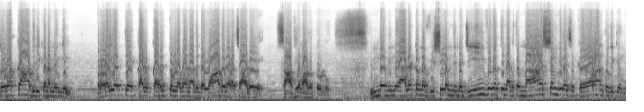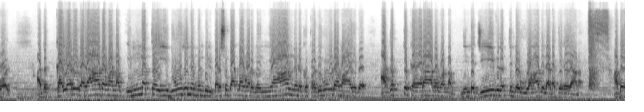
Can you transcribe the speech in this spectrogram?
തുറക്കാതിരിക്കണമെങ്കിൽ പ്രളയത്തെക്കാൾ കരുത്തുള്ളവൻ അതിന്റെ വാതിലടച്ചാലേ സാധ്യമാകത്തുള്ളൂ. ഇന്ന് നിന്നെ അലട്ടുന്ന വിഷയം നിന്റെ ജീവിതത്തിനകത്ത് നാശം വിതച്ച് കയറാൻ കൊതിക്കുമ്പോൾ അത് കയറി വരാതെ വണ്ണം ഇന്നത്തെ ഈ ദൂതിന്റെ മുൻപിൽ പരിശുദ്ധാത്മാവ് പറഞ്ഞു ഞാൻ നിനക്ക് പ്രതികൂലമായത് അകത്ത് കയറാതെ വണ്ണം നിന്റെ ജീവിതത്തിന്റെ വാതിൽ അടയ്ക്കുകയാണ്. അതെ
